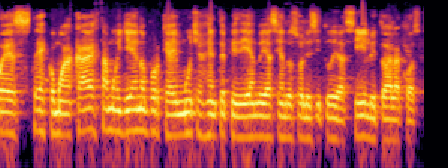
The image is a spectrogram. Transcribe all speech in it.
pues eh, como acá está muy lleno porque hay mucha gente pidiendo y haciendo solicitud de asilo y toda la cosa.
